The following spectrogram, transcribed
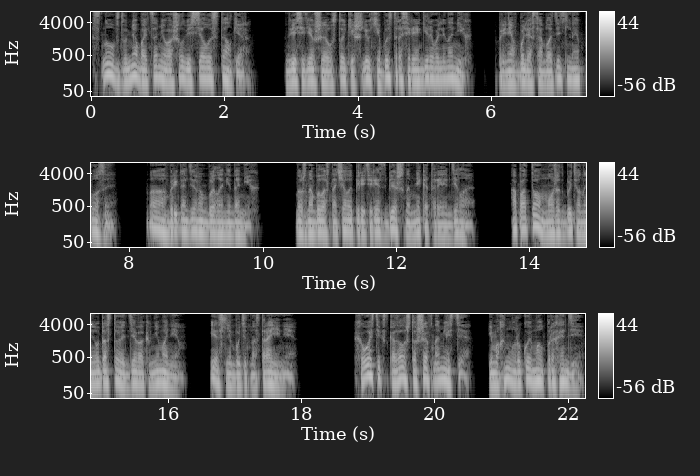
Снова с двумя бойцами вошел веселый сталкер. Две сидевшие у стойки шлюхи быстро среагировали на них, приняв более соблазнительные позы. Но бригадиру было не до них. Нужно было сначала перетереть с бешеным некоторые дела. А потом, может быть, он и удостоит девок вниманием, если будет настроение. Хвостик сказал, что шеф на месте, и махнул рукой, мол, проходи.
